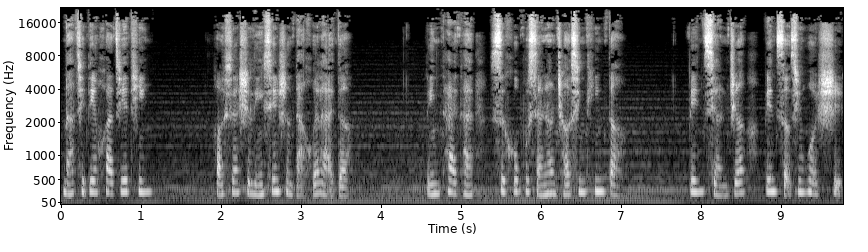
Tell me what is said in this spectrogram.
拿起电话接听，好像是林先生打回来的。林太太似乎不想让朝兴听到，边讲着边走进卧室。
